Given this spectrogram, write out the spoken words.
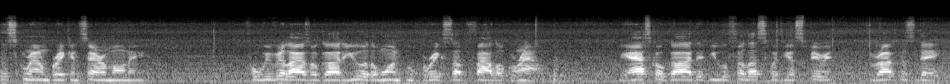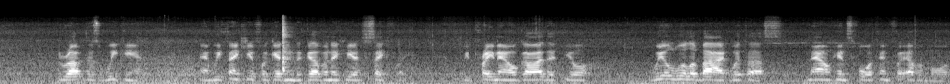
this groundbreaking ceremony. For we realize, O God, you are the one who breaks up fallow ground. We ask, O God, that you will fill us with your spirit throughout this day, throughout this weekend. And we thank you for getting the governor here safely. We pray now, O God, that your will will abide with us now, henceforth, and forevermore.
